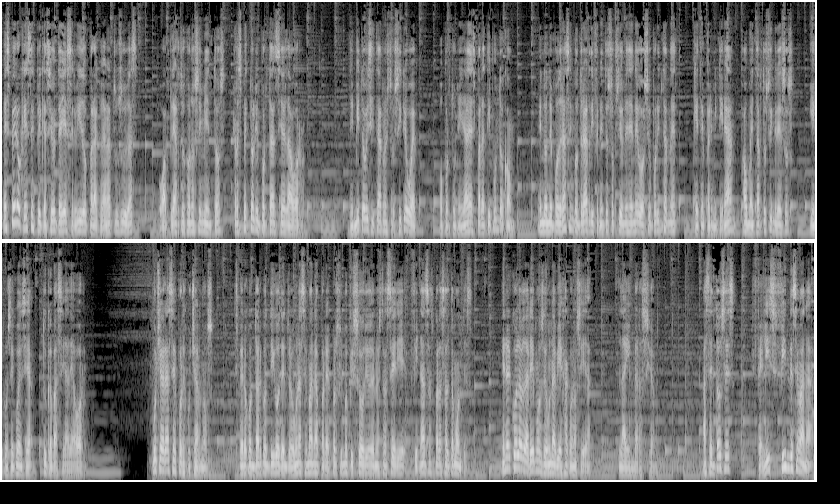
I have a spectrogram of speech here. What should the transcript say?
Espero que esta explicación te haya servido para aclarar tus dudas o ampliar tus conocimientos respecto a la importancia del ahorro te invito a visitar nuestro sitio web oportunidadesparati.com, en donde podrás encontrar diferentes opciones de negocio por Internet que te permitirán aumentar tus ingresos y en consecuencia tu capacidad de ahorro. Muchas gracias por escucharnos. Espero contar contigo dentro de una semana para el próximo episodio de nuestra serie Finanzas para Saltamontes, en el cual hablaremos de una vieja conocida, la inversión. Hasta entonces, feliz fin de semana.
